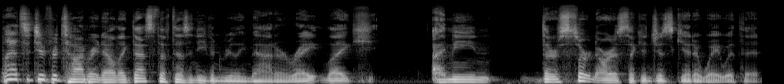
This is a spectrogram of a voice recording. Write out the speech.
But it's a different time right now. Like that stuff doesn't even really matter, right? Like, I mean, there's certain artists that can just get away with it.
